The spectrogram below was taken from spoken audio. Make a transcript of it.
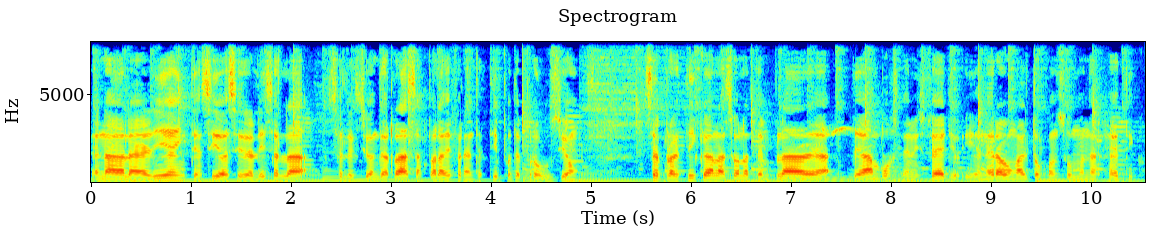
En la ganadería intensiva se realiza la selección de razas para diferentes tipos de producción. Se practica en la zona templada de, ambos hemisferios y genera un alto consumo energético.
